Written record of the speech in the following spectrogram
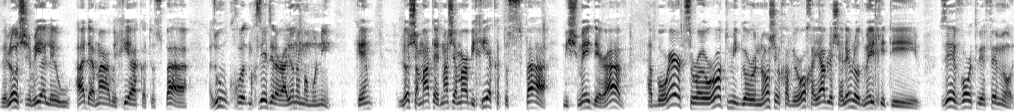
ולא שמיע להו הד אמר בחייא כתוספה, אז הוא מחזיר את זה לרעיון הממוני, כן? לא שמעת את מה שאמר בחייא כתוספה משמי דרב, הבורר צרורות מגורנו של חברו חייב לשלם לו דמי חיטים. זה וורט יפה מאוד.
